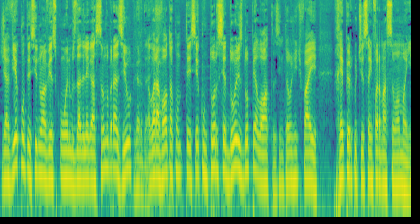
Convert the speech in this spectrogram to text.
Já havia acontecido uma vez com o ônibus da delegação do Brasil. Verdade. Agora volta a acontecer com torcedores do Pelotas. Então a gente vai repercutir essa informação amanhã.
